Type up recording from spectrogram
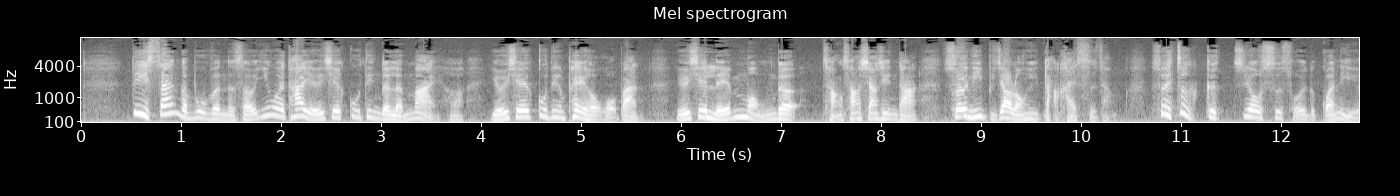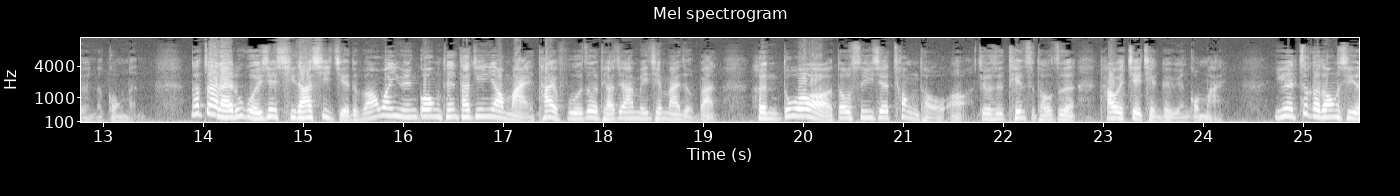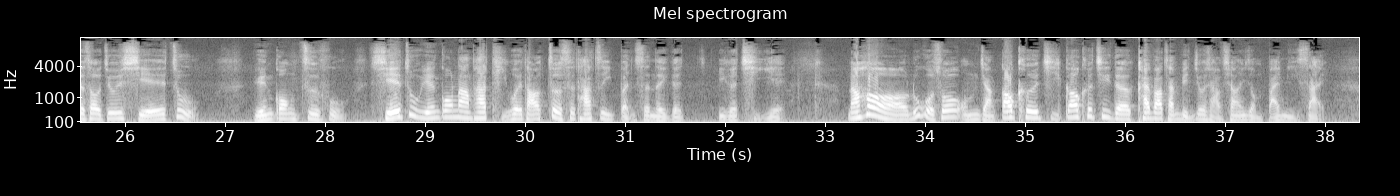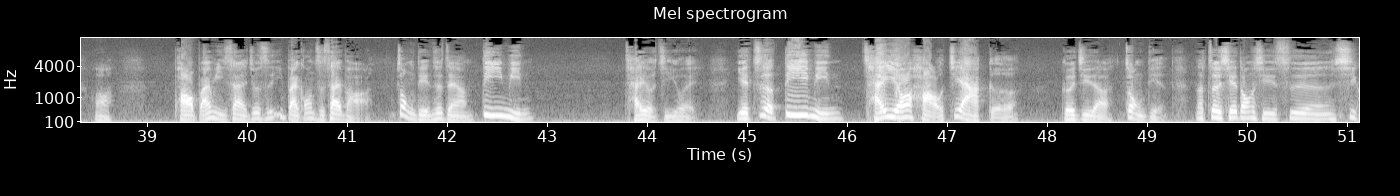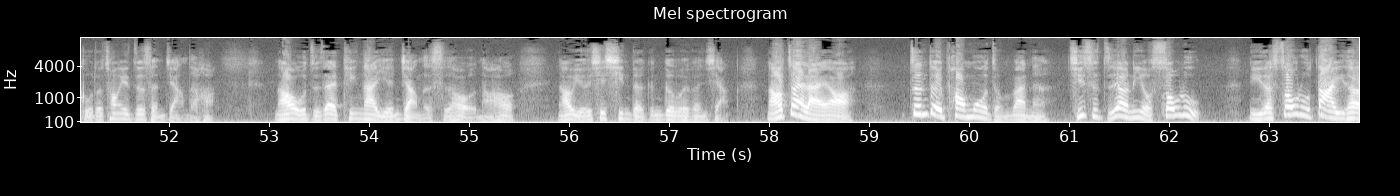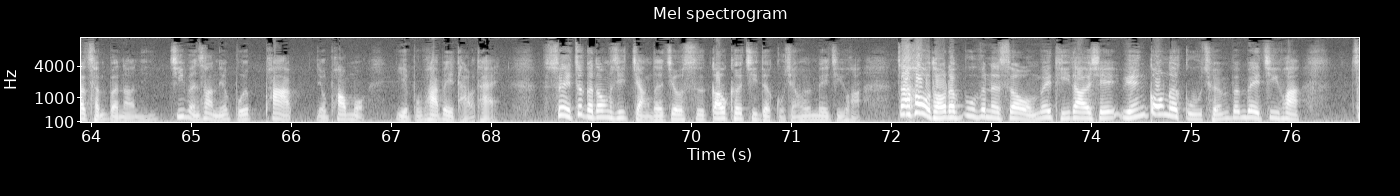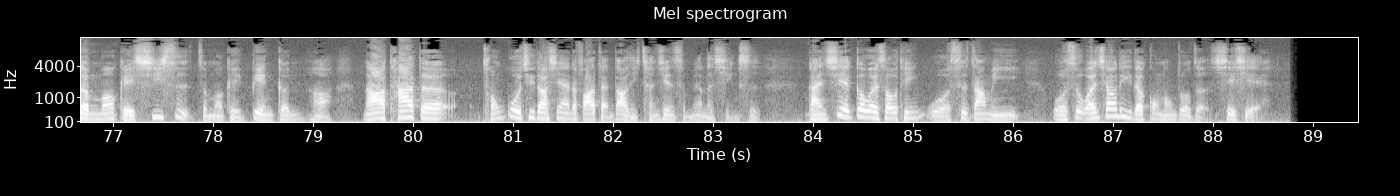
第三个部分的时候，因为他有一些固定的人脉哈，有一些固定配合伙伴，有一些联盟的厂商相信他，所以你比较容易打开市场。所以这个就是所谓的管理员的功能。那再来，如果一些其他细节的，比方万一员工他他今天要买，他也符合这个条件，他没钱买怎么办？很多都是一些创投啊，就是天使投资人，他会借钱给员工买，因为这个东西的时候就是协助员工致富，协助员工让他体会到这是他自己本身的一个一个企业。然后如果说我们讲高科技，高科技的开发产品就好像一种百米赛啊。跑百米赛就是一百公尺赛跑，重点是怎样？第一名才有机会，也只有第一名才有好价格。科技的重点，那这些东西是戏骨的创业之神讲的哈。然后我只在听他演讲的时候，然后然后有一些心得跟各位分享。然后再来啊，针对泡沫怎么办呢？其实只要你有收入，你的收入大于它的成本呢，你基本上你就不会怕有泡沫，也不怕被淘汰。所以这个东西讲的就是高科技的股权分配计划。在后头的部分的时候，我们会提到一些员工的股权分配计划怎么给稀释，怎么给变更哈。然后它的从过去到现在的发展到底呈现什么样的形式？感谢各位收听，我是张明义，我是玩笑力的共同作者，谢谢。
